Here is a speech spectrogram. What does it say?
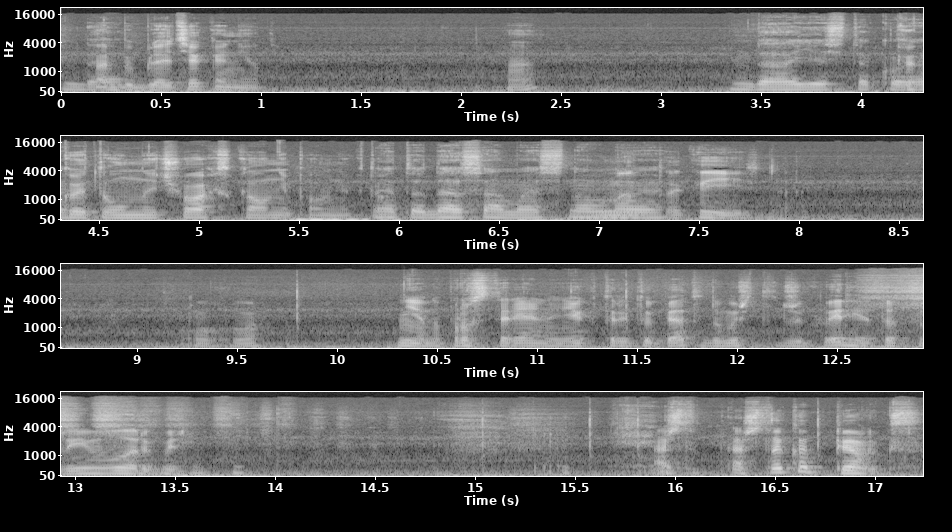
Да, а библиотека нет. Да, есть такое. Какой-то умный чувак сказал, не помню кто. Это, да, самое Ну, основное. так и есть, да. Ого. Не, ну просто реально некоторые тупят и думают, что jQuery это фреймворк, блин. А что, а что такое Perks?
